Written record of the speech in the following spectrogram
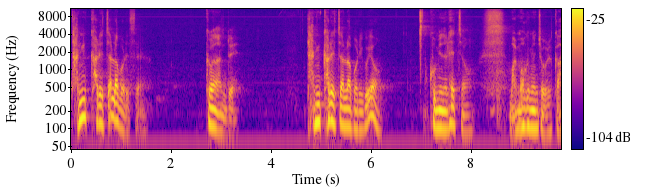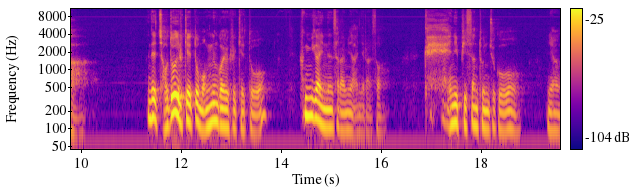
단칼에 잘라버렸어요. 그건 안 돼. 단칼에 잘라버리고요. 고민을 했죠. 뭘 먹으면 좋을까? 근데 저도 이렇게 또 먹는 거에 그렇게 또 흥미가 있는 사람이 아니라서 괜히 비싼 돈 주고 그냥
